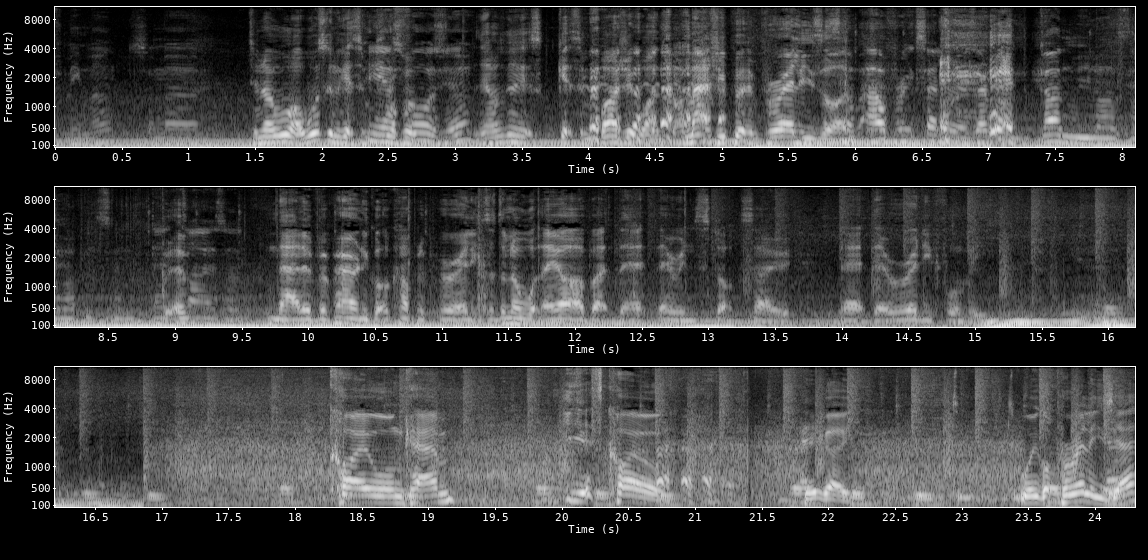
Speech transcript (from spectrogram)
for me, man? Some. Um, do you know what? I was gonna get some PS4s, proper. yeah? I was gonna get, get some budget ones, but I'm actually putting Pirellis on. Some Alpha accelerators. Everyone gunned me last time. I put some dead Um, tyres on. Nah, they've apparently got a couple of Pirellis. I don't know what they are, but they're they're in stock, so they're they're ready for me. Kyle on cam. Yes, Kyle. Here you go. Well, you got Pirellis, yeah?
